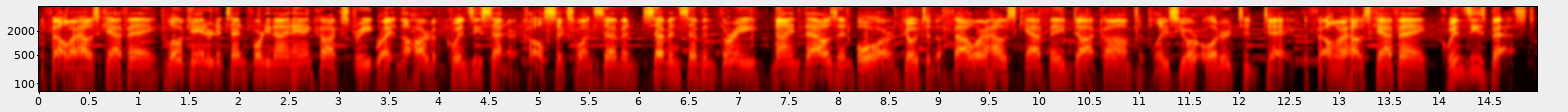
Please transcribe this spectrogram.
The Fowler House Cafe, located at 1049 Hancock Street, right in the heart of Quincy Center. Call 617 773 9000 or go to thefowlerhousecafe.com to place your order today. The Fowler House Cafe, Quincy's best.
